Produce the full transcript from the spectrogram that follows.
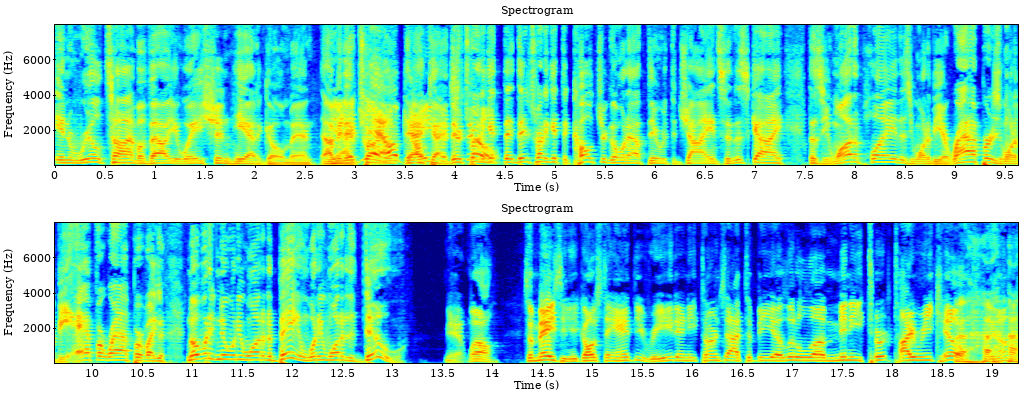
in real time evaluation, he had to go, man. I mean, they're trying. Yeah, to, okay, okay, they're trying to get. The, they're trying to get the culture going out there with the Giants. And this guy, does he want to play? Does he want to be a rapper? Does he want to be half a rapper? Like nobody knew what he wanted to be and what he wanted to do. Yeah, well, it's amazing. He goes to Andy Reid, and he turns out to be a little uh, mini Ty- Tyreek Hill. You know.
